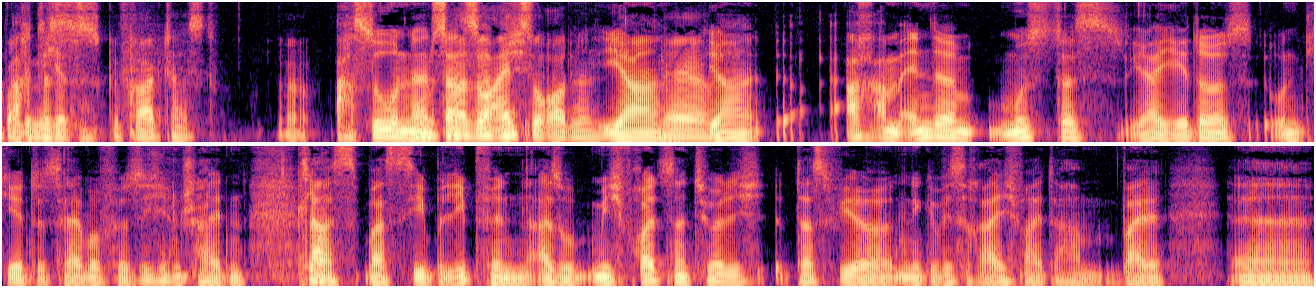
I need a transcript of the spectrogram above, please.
Weil ach, du mich das, jetzt gefragt hast. Ja. Ach so, na, das mal so einzuordnen. Ich, ja, ja, ja, Ach, am Ende muss das ja jeder und jede selber für sich entscheiden, Klar. was was sie beliebt finden. Also mich freut es natürlich, dass wir eine gewisse Reichweite haben, weil äh,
